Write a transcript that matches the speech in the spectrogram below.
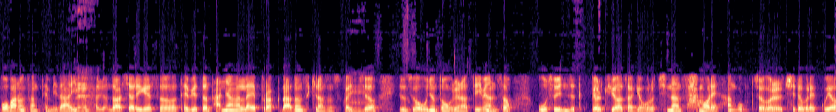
뽑아놓은 상태입니다. 네. 2008년도 아시아리그에서 데뷔했던 안양한라의 브락 라던스키라는 선수가 있죠. 음. 이 선수가 5년 동안 우리나라 뛰면서 우수인재 특별 귀화 자격으로 지난 3월에 한국적을 취득을 했고요.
